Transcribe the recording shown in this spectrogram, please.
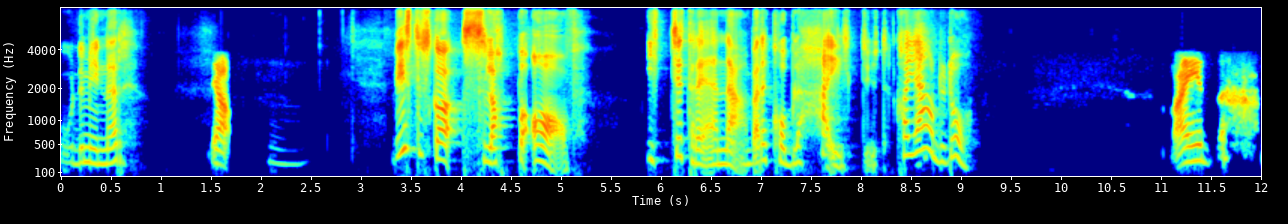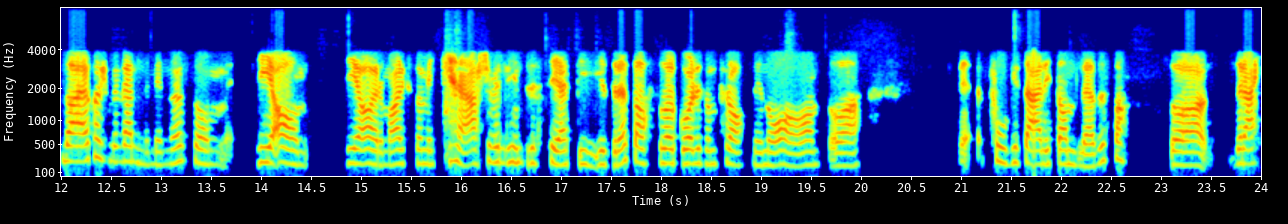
Gode minner. Ja. Mm. Hvis du skal slappe av, ikke trene, bare koble helt ut, hva gjør du da? Nei, da er jeg kanskje med vennene mine som de i de Aremark som ikke er så veldig interessert i idrett, da. Så da går liksom praten i noe annet, og fokuset er litt annerledes, da. Så dere er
